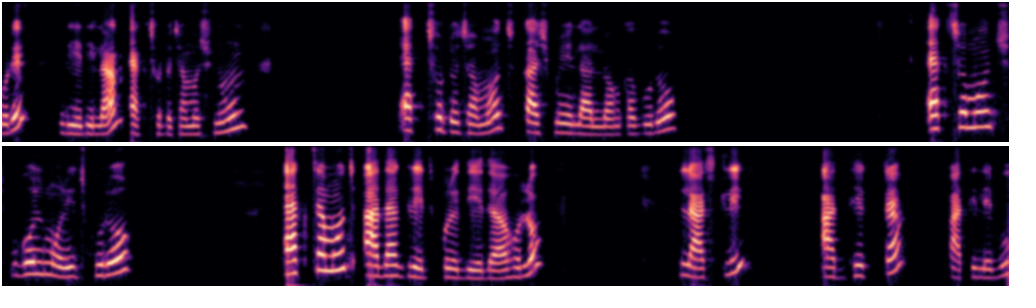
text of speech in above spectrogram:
করে দিয়ে দিলাম এক ছোট চামচ নুন, এক ছোট চামচ কাশ্মীরি লাল লঙ্কা গুঁড়ো এক চামচ গোলমরিচ গুঁড়ো, এক চামচ আদা গ্রেট করে দিয়ে দেওয়া হলো। লাস্টলি আর্ধেকটা পাতিলেবু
